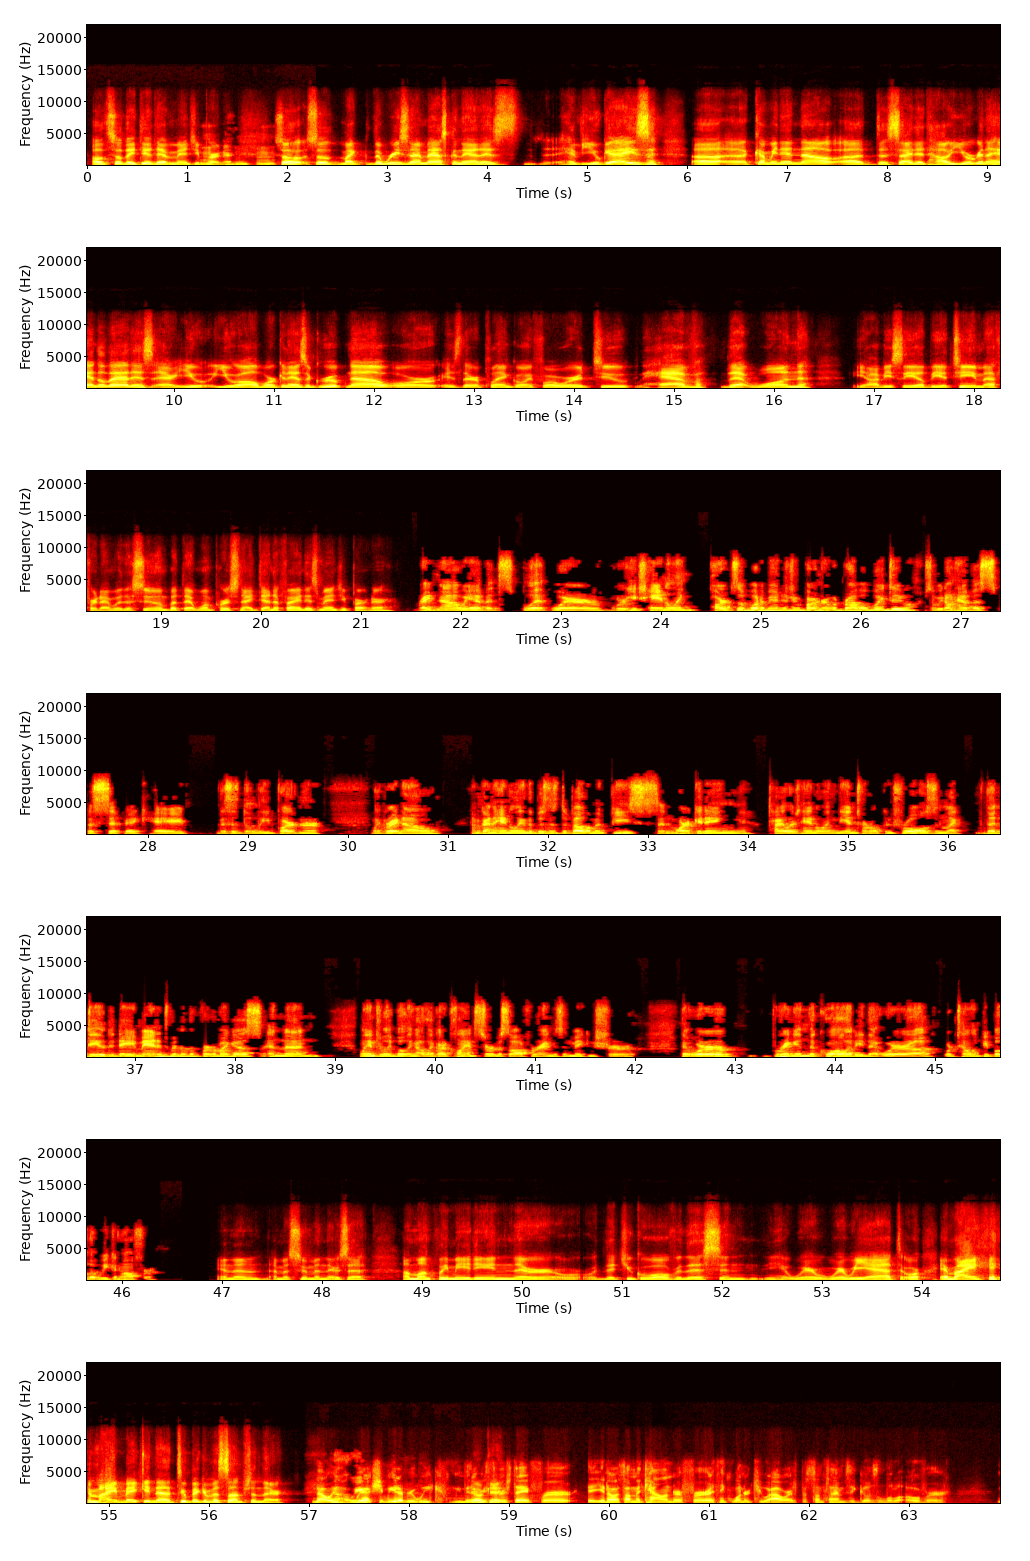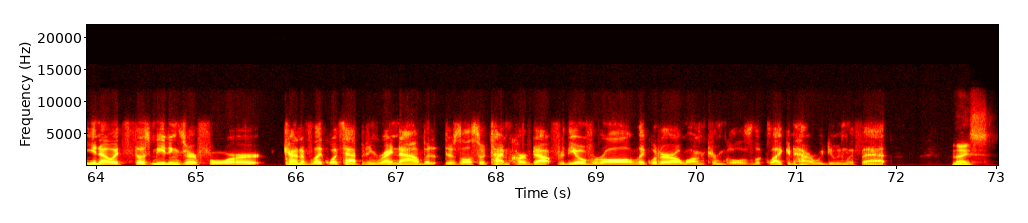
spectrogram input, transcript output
Oh, so they did have a managing Mhm, partner. mhm. So, so Mike, the reason I'm asking that is, have you guys uh, uh, coming in now uh, decided how you're going to handle that? Is are you you all working as a group now, or is there a plan going forward to have that one? You know, obviously it'll be a team effort, I would assume, but that one person identified as managing partner. Right now, we have it split where we're each handling parts of what a managing partner would probably do. So we don't have a specific, hey, this is the lead partner. Like right now, I'm kind of handling the business development piece and marketing. Tyler's handling the internal controls and like the day to day management of the firm, I guess. And then Layne's really building out like our client service offerings and making sure that we're bringing the quality that we're uh, we're telling people that we can offer. And then I'm assuming there's a, a monthly meeting there or, or that you go over this and you know, where where we at or am I am I making a too big of an assumption there? No, we, No, we, we- actually meet every week. We meet every Okay. Thursday for you know it's on the calendar for I think one or two hours, but sometimes it goes a little over. You know, it's those meetings are for kind of like what's happening right now, but there's also time carved out for the overall, like what are our long term goals look like and how are we doing with that. Nice.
